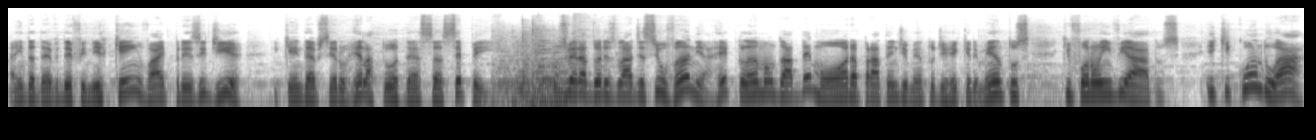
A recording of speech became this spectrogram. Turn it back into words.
ainda deve definir quem vai presidir e quem deve ser o relator dessa CPI. Os vereadores lá de Silvânia reclamam da demora para atendimento de requerimentos que foram enviados e que, quando há,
